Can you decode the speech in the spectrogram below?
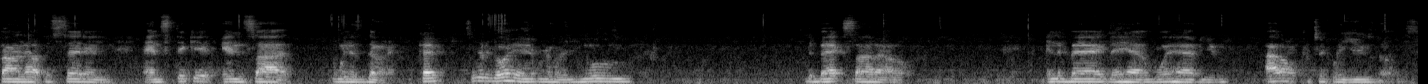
find out the setting and stick it inside when it's done. Okay, so we're gonna go ahead. We're gonna remove the back side out. In the bag, they have what have you. I don't particularly use those.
